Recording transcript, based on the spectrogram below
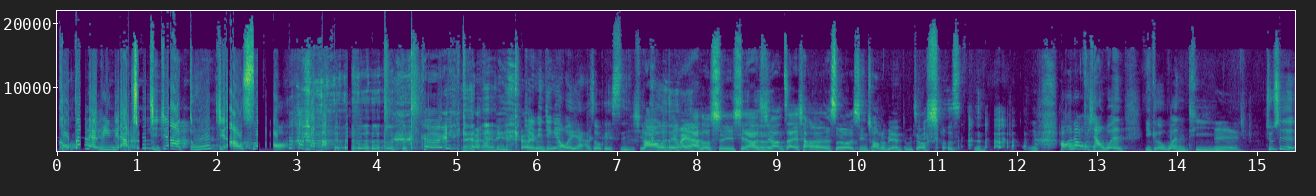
口袋来宾俩出几架独角兽，可以。所以你今天尾牙的时候可以试一下。好，我今天尾牙的时候试一下，希望在场的所有新创都变成独角兽。嗯，好，那我想问一个问题，嗯，就是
